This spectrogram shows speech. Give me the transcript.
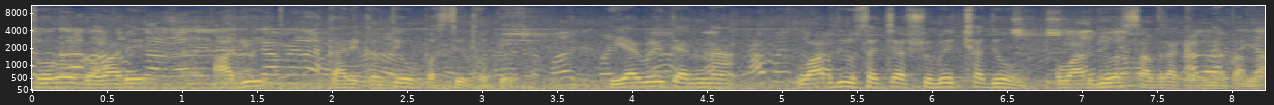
सौरव गवारे आदी कार्यकर्ते उपस्थित होते. यावेळी त्यांना वाढदिवसाच्या शुभेच्छा देऊन वाढदिवस साजरा करण्यात आला.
